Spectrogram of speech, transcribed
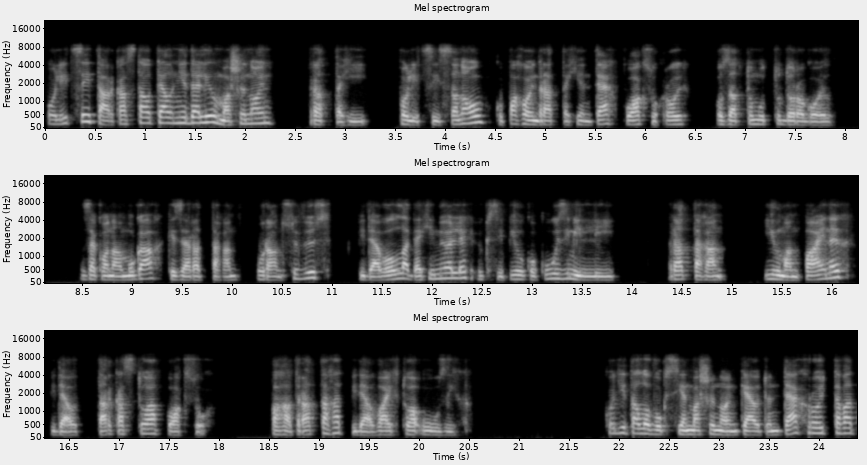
Poliitsi tarkastaa tällä nedalil masinoin rattahi. Poliitsi sanoo, kun pahoin rattahien täh puaksuhroi osattomuttu dorogoil. Zakonan mukaan kesärattahan uran syvyys pitää olla vähimyölle 1,6 milliä. Rattahan ilman paine pitää tarkastua puaksuh. Pahat rattahat pitää vaihtua uusih. Kotitalovuksien masinoin käytön tähroittavat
